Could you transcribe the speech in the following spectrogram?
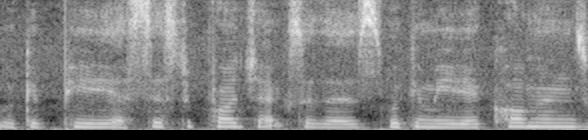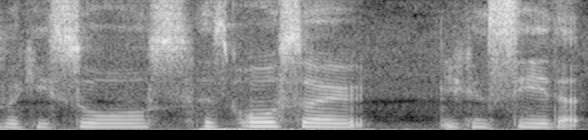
Wikipedia sister projects. So there's Wikimedia Commons, Wikisource. There's also, you can see that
